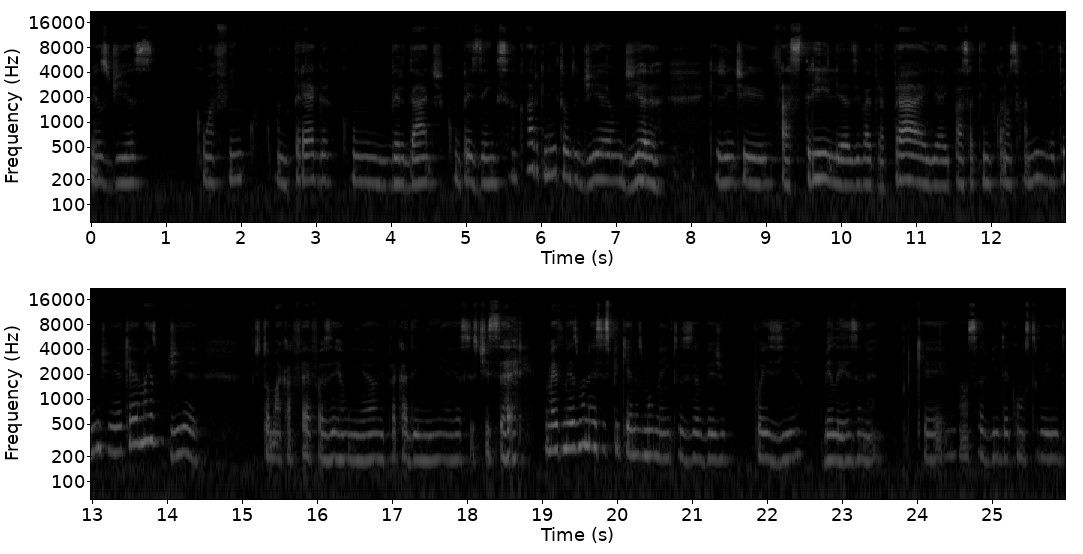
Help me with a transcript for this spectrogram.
meus dias com afinco, com entrega, com verdade, com presença. Claro que nem todo dia é um dia que a gente faz trilhas e vai pra praia e passa tempo com a nossa família. Tem dia que é mais um dia de tomar café, fazer reunião, ir pra academia e assistir série. Mas mesmo nesses pequenos momentos eu vejo poesia, beleza, né? Porque nossa vida é construída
